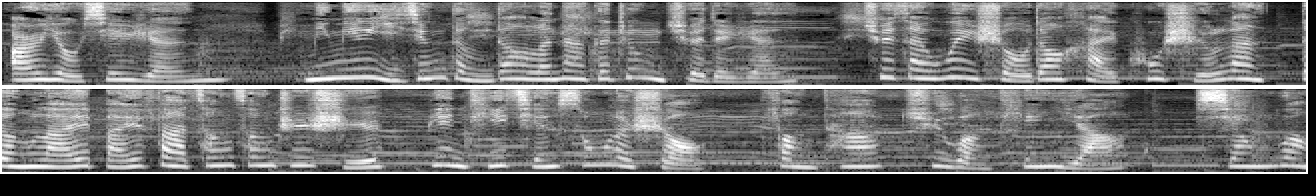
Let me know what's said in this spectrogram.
而有些人明明已经等到了那个正确的人，却在未守到海枯石烂、等来白发苍苍之时，便提前松了手，放他去往天涯，相忘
